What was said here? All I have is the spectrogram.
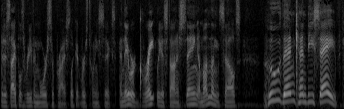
The disciples were even more surprised. Look at verse 26. And they were greatly astonished, saying among themselves, who then can be saved?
